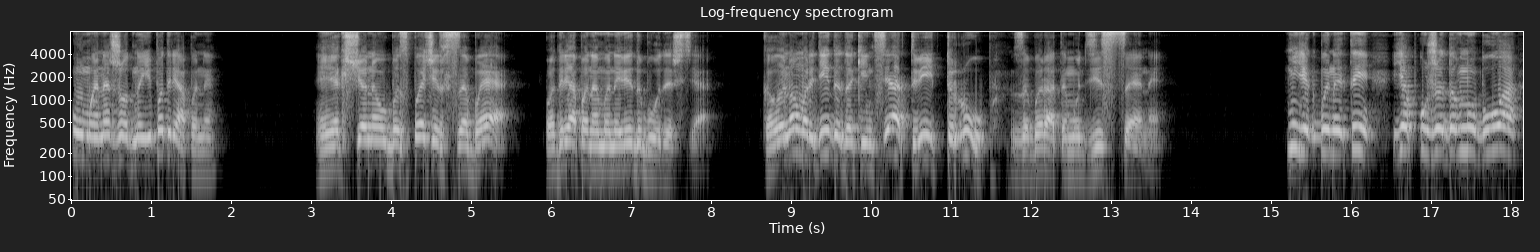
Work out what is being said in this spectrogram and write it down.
У мене жодної подряпини. Якщо не убезпечиш себе, подряпинами не відбудешся. Коли номер дійде до кінця, твій труп забиратимуть зі сцени. Якби не ти, я б уже давно була.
